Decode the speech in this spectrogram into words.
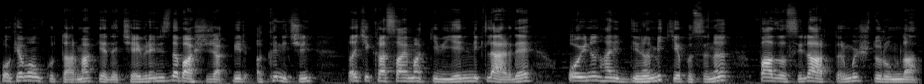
Pokemon kurtarmak ya da çevrenizde başlayacak bir akın için dakika saymak gibi yenilikler de oyunun hani dinamik yapısını fazlasıyla arttırmış durumda.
